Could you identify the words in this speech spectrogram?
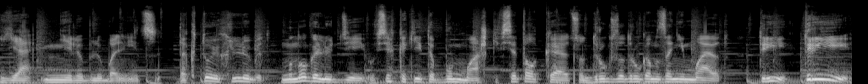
Я не люблю больницы. Да кто их любит? Много людей, у всех какие-то бумажки, все толкаются, друг за другом занимают. Три, три,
